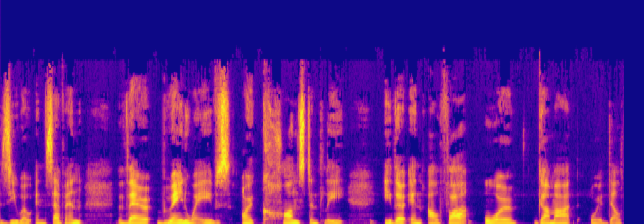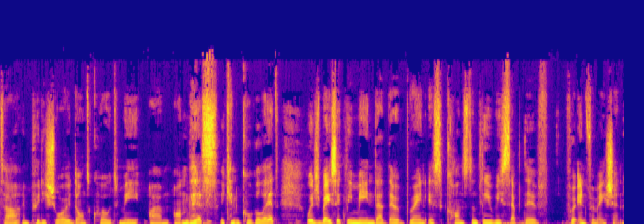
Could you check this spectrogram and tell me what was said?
zero and seven, their brain waves are constantly either in alpha or gamma or delta. I'm pretty sure. Don't quote me um, on this. You can Google it, which basically mean that their brain is constantly receptive for information.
